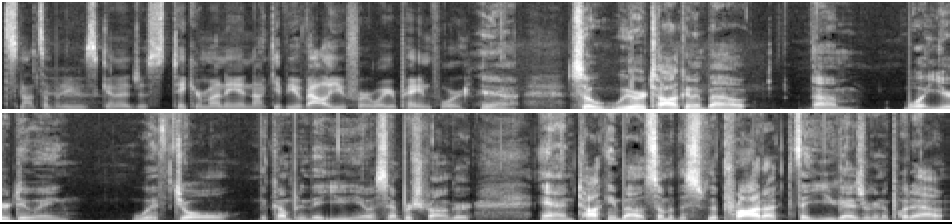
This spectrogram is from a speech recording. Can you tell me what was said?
it's not somebody who's going to just take your money and not give you value for what you're paying for. Yeah. So we were talking about um, what you're doing with Joel, the company that you, you know, Semper Stronger, and talking about some of the, the product that you guys are going to put out.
